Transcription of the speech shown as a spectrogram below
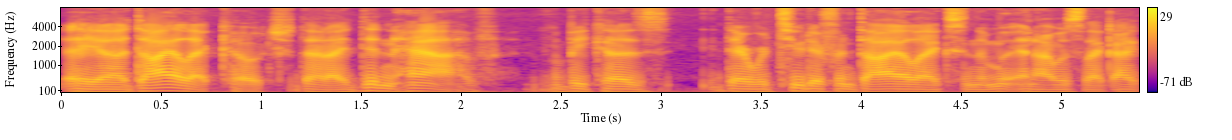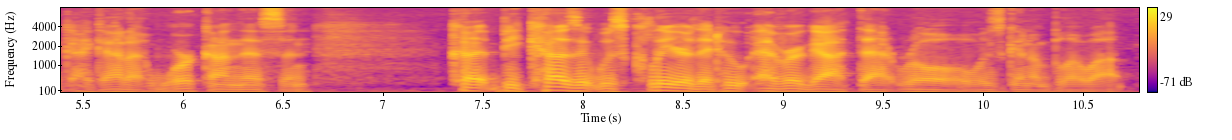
a uh, dialect coach that I didn't have because there were two different dialects in the and I was like, I, I gotta work on this and because it was clear that whoever got that role was gonna blow up.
